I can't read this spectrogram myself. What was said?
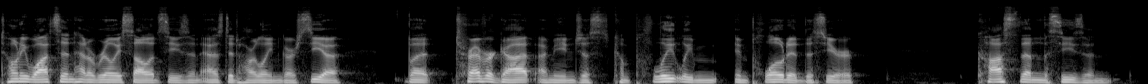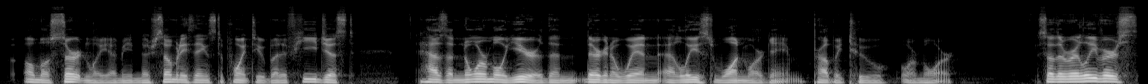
Tony Watson had a really solid season, as did Jarlin Garcia. But Trevor Gott, I mean, just completely imploded this year cost them the season almost certainly. I mean, there's so many things to point to, but if he just has a normal year, then they're going to win at least one more game, probably two or more. So the relievers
